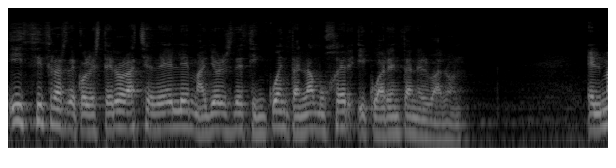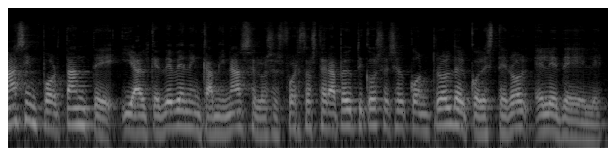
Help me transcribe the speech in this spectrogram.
y cifras de colesterol HDL mayores de 50 en la mujer y 40 en el varón. El más importante y al que deben encaminarse los esfuerzos terapéuticos es el control del colesterol LDL.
